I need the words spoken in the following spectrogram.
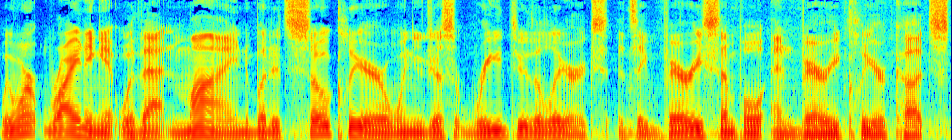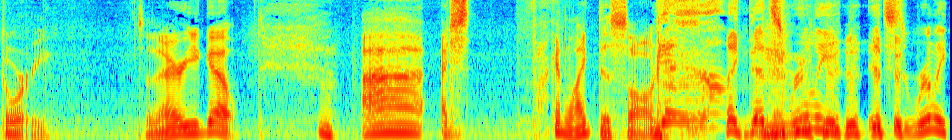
we weren't writing it with that in mind, but it's so clear when you just read through the lyrics. It's a very simple and very clear cut story. So there you go. Uh, I just fucking like this song. like that's really it's really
